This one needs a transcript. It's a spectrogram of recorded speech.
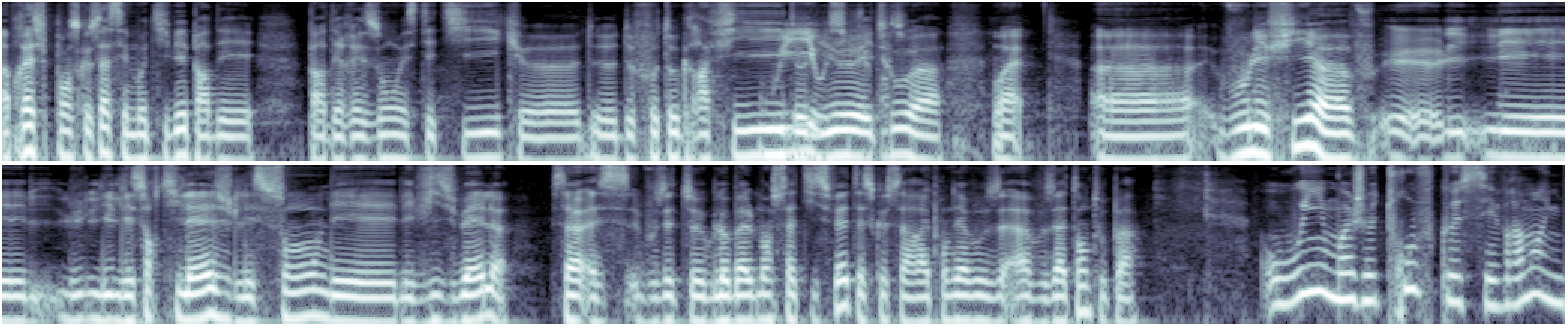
Après, je pense que ça c'est motivé par des, par des raisons esthétiques, euh, de, de photographie, Oui, de aussi, je et tout. euh, ouais. Euh, vous les filles, les, les, les sortilèges, les sons, les, les visuels, ça, vous êtes globalement satisfaite? Est-ce que ça a répondu à vos, à vos attentes ou pas? Oui, moi je trouve que c'est vraiment une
